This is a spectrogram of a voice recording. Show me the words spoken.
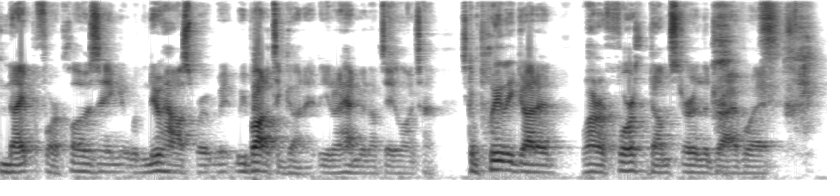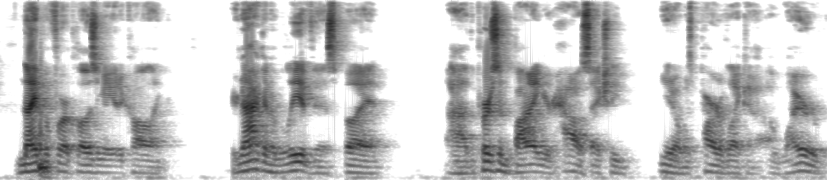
night before closing with new house. We, we bought it to gut it. You know, it hadn't been updated a long time. It's completely gutted. We're on our fourth dumpster in the driveway. night before closing, I get a call like, "You're not going to believe this, but uh, the person buying your house actually, you know, was part of like a, a wire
